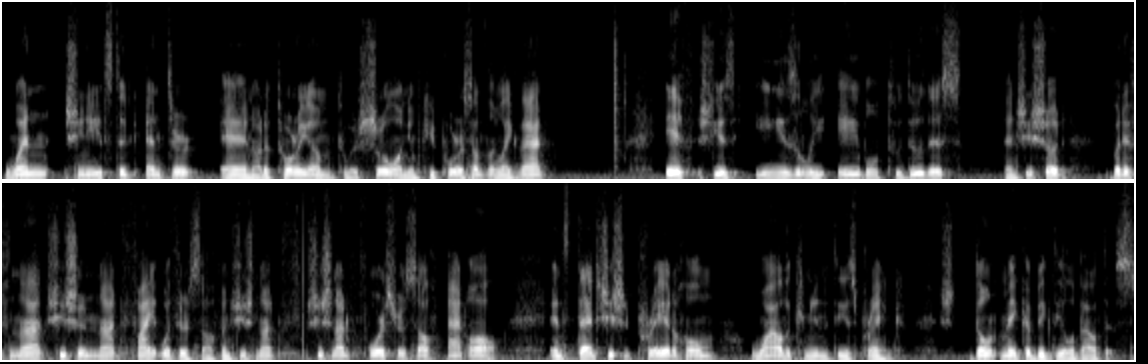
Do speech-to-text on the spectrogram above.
When she needs to enter an auditorium to a shul on Yom Kippur or something like that, if she is easily able to do this, then she should. But if not, she should not fight with herself and she should not, she should not force herself at all. Instead, she should pray at home while the community is praying. Don't make a big deal about this.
